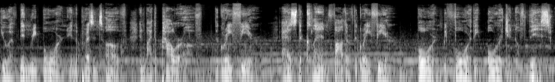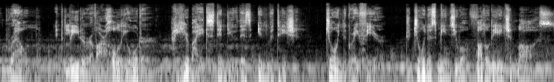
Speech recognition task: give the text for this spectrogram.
You have been reborn in the presence of and by the power of the Grey Fear as the clan father of the Grey Fear, born before the origin of this realm and leader of our holy order. I hereby extend you this invitation. Join the Grey Fear. To join us means you will follow the ancient laws.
